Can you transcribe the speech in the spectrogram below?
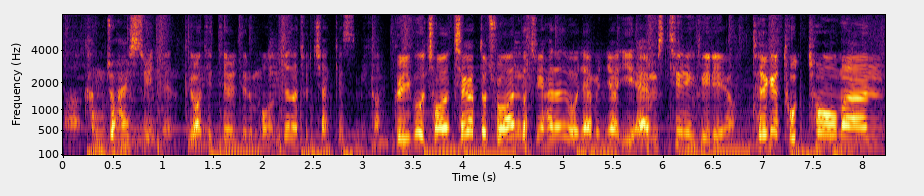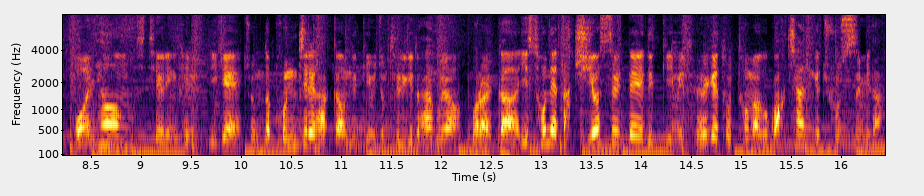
아, 강조할 수 있는 그런 디테일들은 뭐 언제나 좋지 않겠습니까? 그리고 저 제가 또 좋아하는 것 중에 하나는 뭐냐면요, 이 M 스티어링 휠이에요. 되게 도톰한 원형 스티어링 휠. 이게 좀 더 본질에 가까운 느낌이 좀 들기도 하고요. 뭐랄까 이 손에 딱 쥐었을 때의 느낌이 되게 도톰하고 꽉 차는 게 좋습니다.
